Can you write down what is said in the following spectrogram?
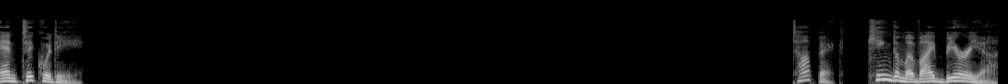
Antiquity Topic Kingdom of Iberia.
